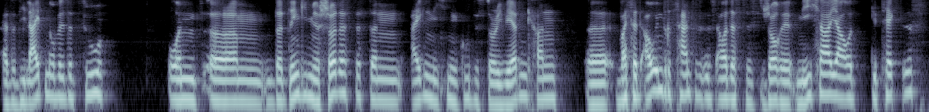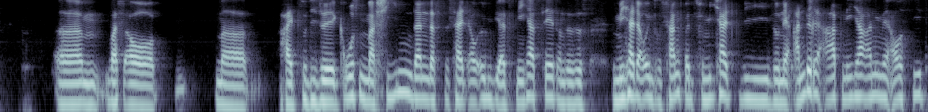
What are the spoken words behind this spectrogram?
also die Light Novel dazu. Und ähm, da denke ich mir schon, dass das dann eigentlich eine gute Story werden kann. Äh, was halt auch interessant ist, ist auch, dass das Genre Mecha ja auch getaggt ist. Ähm, was auch man halt so diese großen Maschinen dann, dass das halt auch irgendwie als Mecha zählt. Und das ist für mich halt auch interessant, weil es für mich halt wie so eine andere Art Mecha-Anime aussieht.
